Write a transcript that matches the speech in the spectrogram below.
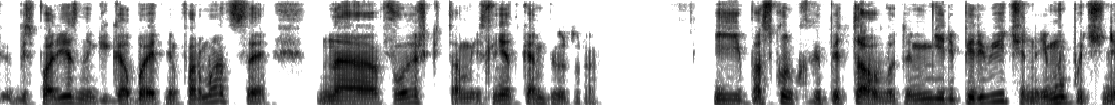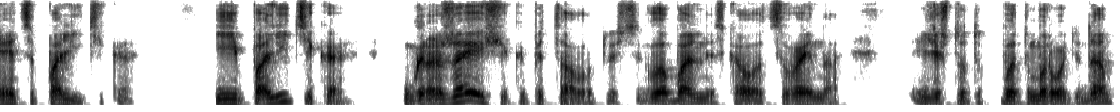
бесполезны гигабайт информации на флешке, там, если нет компьютера. И поскольку капитал в этом мире первичен, ему подчиняется политика. И политика, угрожающая капиталу, то есть глобальная эскалация война, или что-то в этом роде, да,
